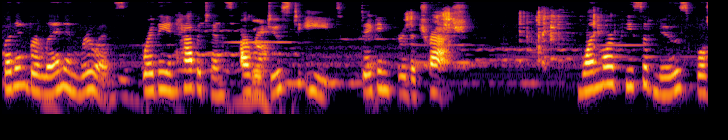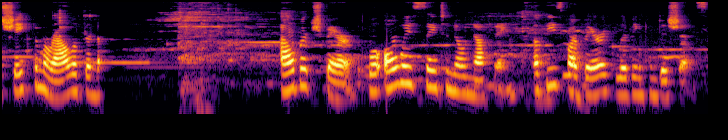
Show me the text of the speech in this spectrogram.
But in Berlin in ruins, where the inhabitants are reduced to eat, digging through the trash. One more piece of news will shake the morale of the. n- Albert Speer will always say to know nothing of these barbaric living conditions,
